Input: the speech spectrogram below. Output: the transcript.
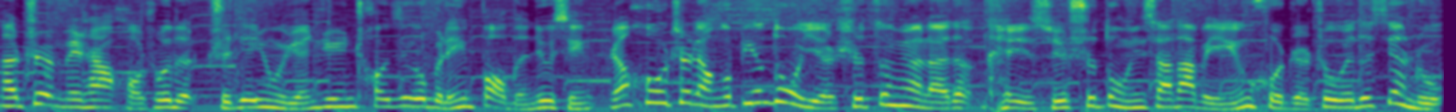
那这没啥好说的，直接用援军超级哥布林爆本就行。然后后这两个冰冻。也是增援来的，可以随时动一下大本营或者周围的建筑。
